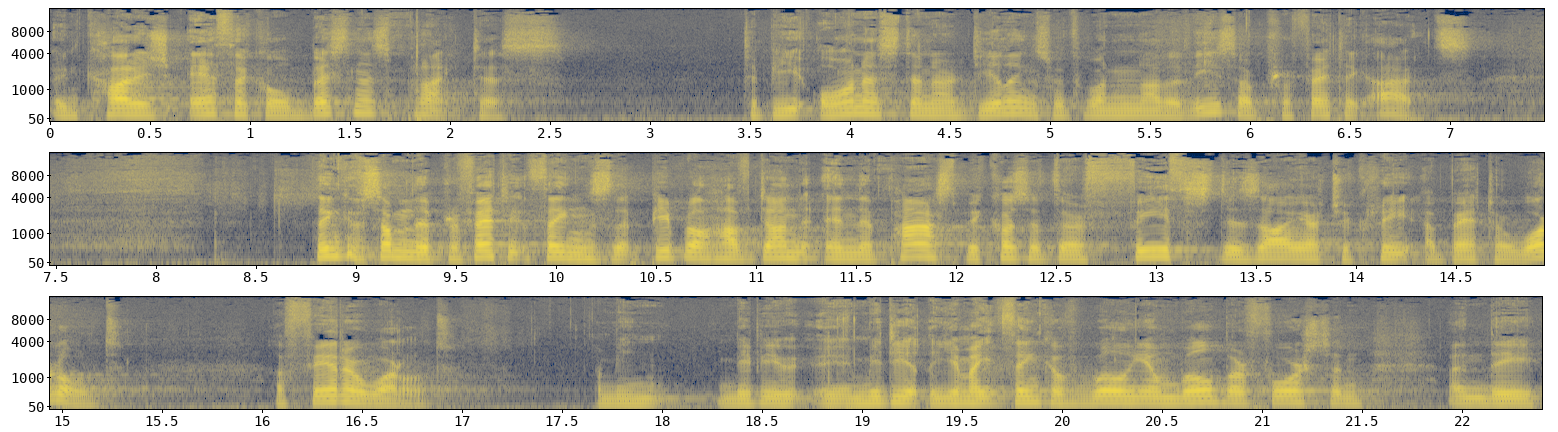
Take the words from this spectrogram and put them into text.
encourage ethical business practice, to be honest in our dealings with one another. These are prophetic acts. Think of some of the prophetic things that people have done in the past because of their faith's desire to create a better world, a fairer world. I mean, maybe immediately you might think of William Wilberforce and, and the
